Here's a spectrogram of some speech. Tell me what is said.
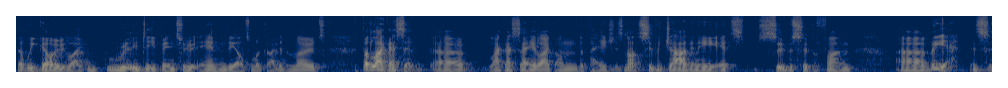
that we go like really deep into in the Ultimate Guide to the Modes. But like I said, uh, like I say, like on the page, it's not super jargony. It's super, super fun. Uh, but yeah, it's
